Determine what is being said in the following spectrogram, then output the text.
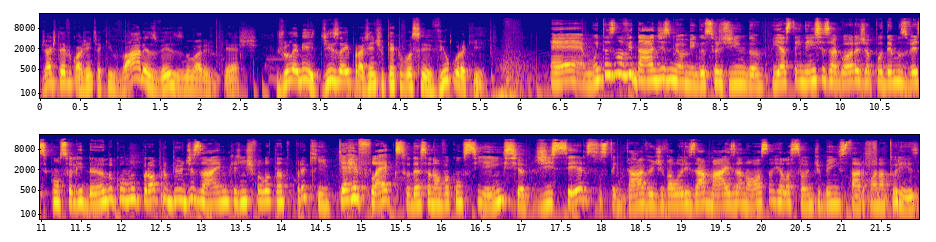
Já esteve com a gente aqui várias vezes no Varejo Cast. Julemi, diz aí pra gente o que é que você viu por aqui. É, muitas novidades, meu amigo, surgindo. E as tendências agora já podemos ver se consolidando, como o próprio biodesign que a gente falou tanto por aqui, que é reflexo dessa nova consciência de ser sustentável, de valorizar mais a nossa relação de bem-estar com a natureza.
